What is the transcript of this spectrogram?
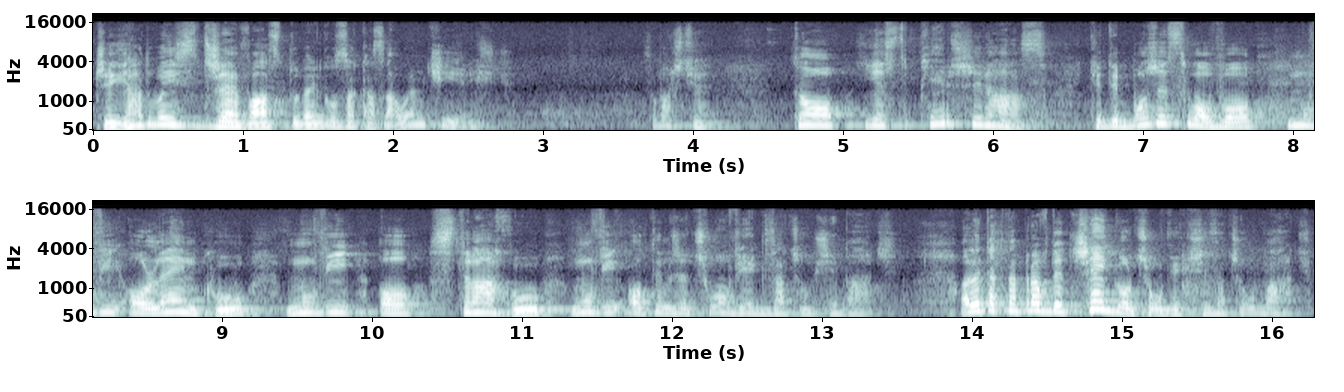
Czy jadłeś z drzewa, z którego zakazałem Ci jeść? Zobaczcie, to jest pierwszy raz, kiedy Boże Słowo mówi o lęku, mówi o strachu, mówi o tym, że człowiek zaczął się bać. Ale tak naprawdę czego człowiek się zaczął bać?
